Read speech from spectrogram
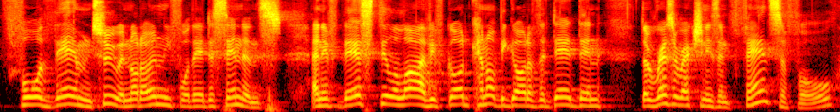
for them too and not only for their descendants. And if they're still alive, if God cannot be God of the dead, then the resurrection isn't fanciful,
